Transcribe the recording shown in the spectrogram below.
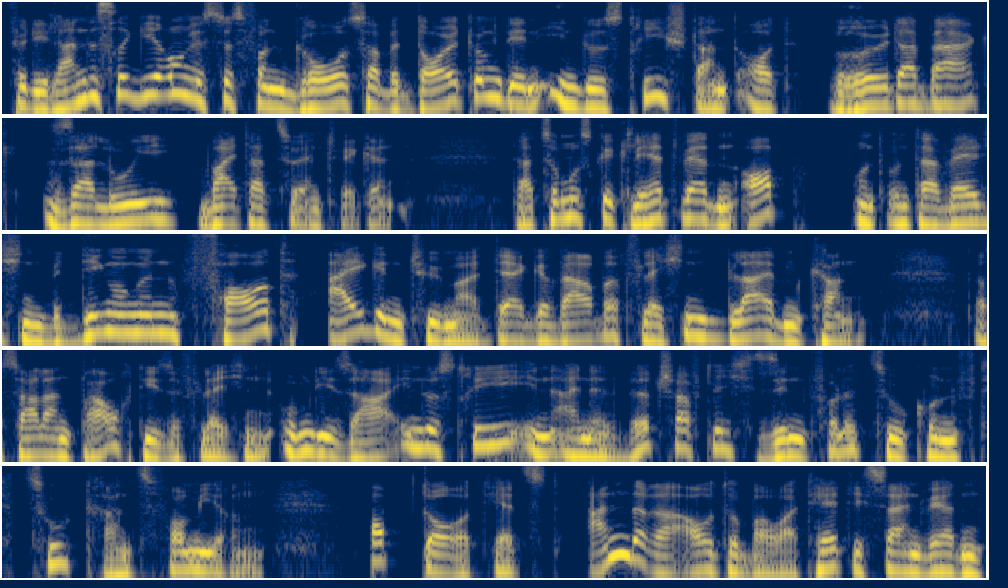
Für die Landesregierung ist es von großer Bedeutung, den Industriestandort Röderberg, Saarlouis weiterzuentwickeln. Dazu muss geklärt werden, ob und unter welchen Bedingungen Ford Eigentümer der Gewerbeflächen bleiben kann. Das Saarland braucht diese Flächen, um die Saarindustrie in eine wirtschaftlich sinnvolle Zukunft zu transformieren. Ob dort jetzt andere Autobauer tätig sein werden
